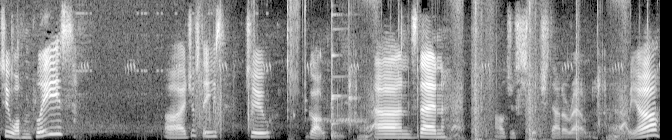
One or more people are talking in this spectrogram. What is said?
Two of them, please. Uh, just these two. Go. And then I'll just switch that around. There we are.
